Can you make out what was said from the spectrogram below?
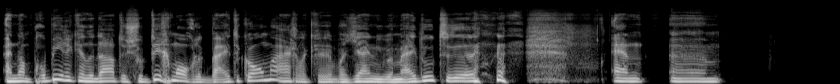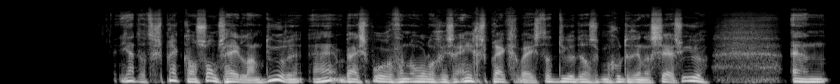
En dan probeer ik inderdaad dus zo dicht mogelijk bij te komen. Eigenlijk eh, wat jij nu bij mij doet. en ehm, ja, dat gesprek kan soms heel lang duren. Hè? Bij Sporen van Oorlog is er één gesprek geweest. Dat duurde, als ik me goed herinner, zes uur. En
